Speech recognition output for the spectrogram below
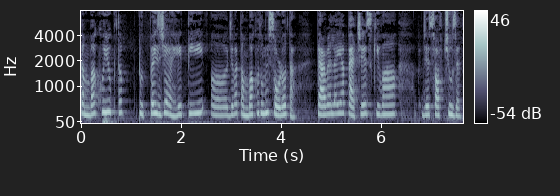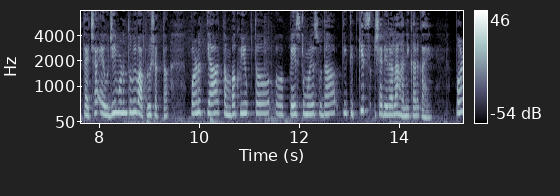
तंबाखूयुक्त टूथपेस्ट जी आहे ती जेव्हा तंबाखू तुम्ही सोडवता त्यावेळेला या पॅचेस किंवा जे सॉफ्ट शूज आहेत त्याच्याऐवजी म्हणून तुम्ही वापरू शकता. पण त्या तंबाखूयुक्त पेस्टमुळे सुद्धा ती तितकीच शरीराला हानिकारक आहे. पण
